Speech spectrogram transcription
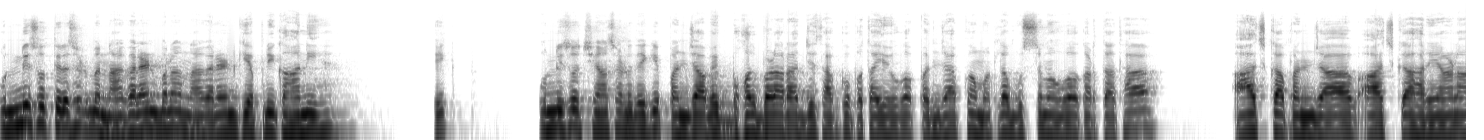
उन्नीस में नागालैंड बना। नागालैंड की अपनी कहानी है, ठीक? उन्नीस सौ छियासठ में देखिए, पंजाब एक बहुत बड़ा राज्य था, आपको पता ही होगा। पंजाब का मतलब उस समय हुआ करता था, आज का पंजाब, आज का हरियाणा,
